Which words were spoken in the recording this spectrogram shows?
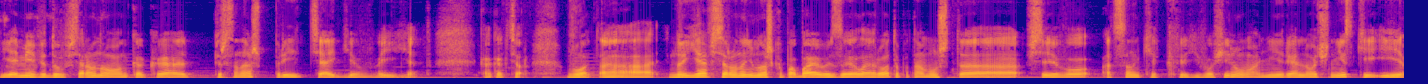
я имею в виду все равно, он как э, персонаж притягивает, как актер. Вот, а, но я все равно немножко побаиваюсь за Элай Рота, потому что все его оценки к его фильмам, они реально очень низкие, и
